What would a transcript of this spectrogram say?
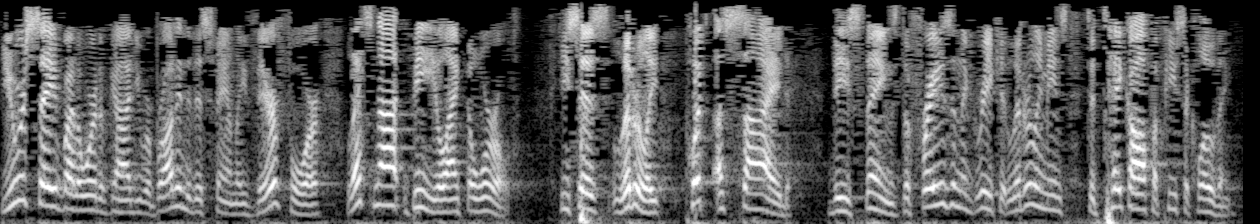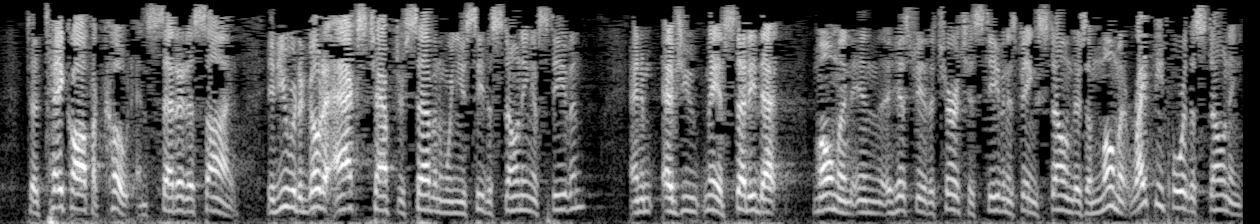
You were saved by the Word of God. You were brought into this family. Therefore, let's not be like the world. He says, literally, put aside these things. The phrase in the Greek, it literally means to take off a piece of clothing, to take off a coat and set it aside. If you were to go to Acts chapter 7 when you see the stoning of Stephen, and as you may have studied that moment in the history of the church as Stephen is being stoned, there's a moment right before the stoning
